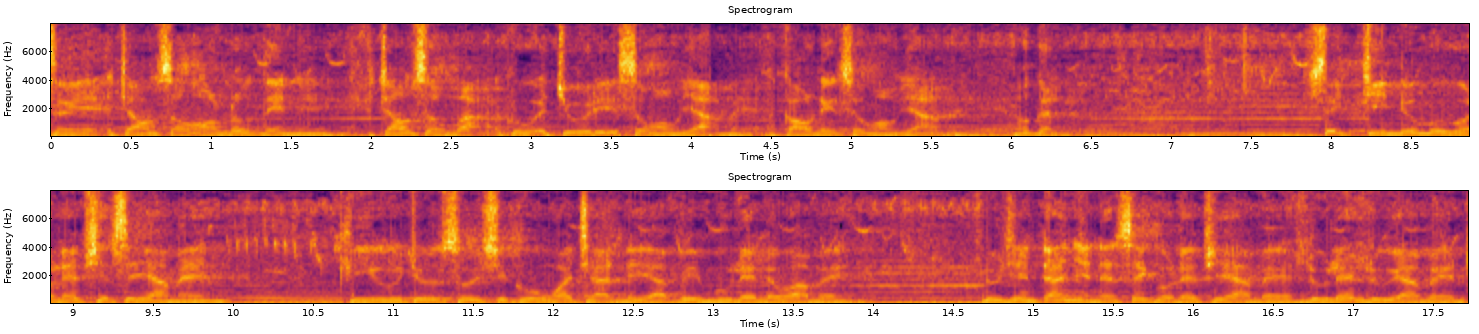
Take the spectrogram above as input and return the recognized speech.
ဆိုရင်အကြောင်းစုံအောင်လုပ်တင်တယ်အကြောင်းစုံမှအခုအကျိုးတွေစုံအောင်ရမယ်အကောင်းတွေစုံအောင်ရမယ်ဟုတ်ကဲ့လားစိတ်ကြည်နူးမှုကိုလည်းဖြစ်စေရမယ်ခီးဥကျိုးဆိုရှိခိုးဝါချနေရပေးမှုလည်းလုပ်ရမယ်လှူခြင်းတန်းကျင်တဲ့စိတ်ကိုလည်းဖြစ်ရမယ်လှူလဲလှူရမယ်တ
